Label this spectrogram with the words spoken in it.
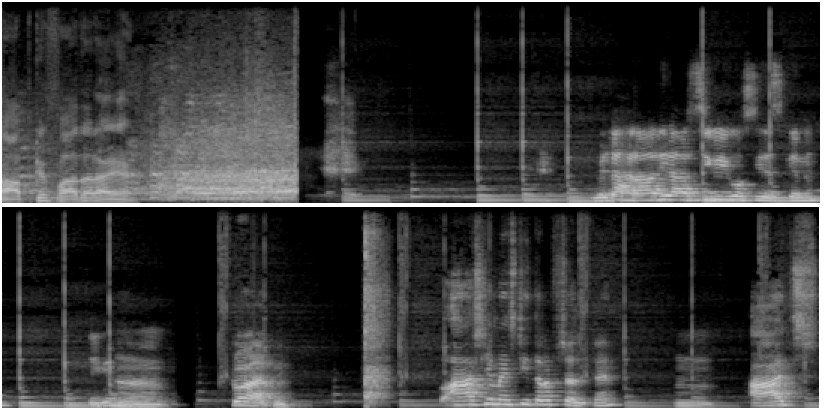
आपके फादर आए हैं। बेटा हरा दिया आरसीबी को सीएसके ने। ठीक है? हाँ, कोई बात नहीं। तो आज के मैच की तरफ़ चलते हैं। हम्म, आज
